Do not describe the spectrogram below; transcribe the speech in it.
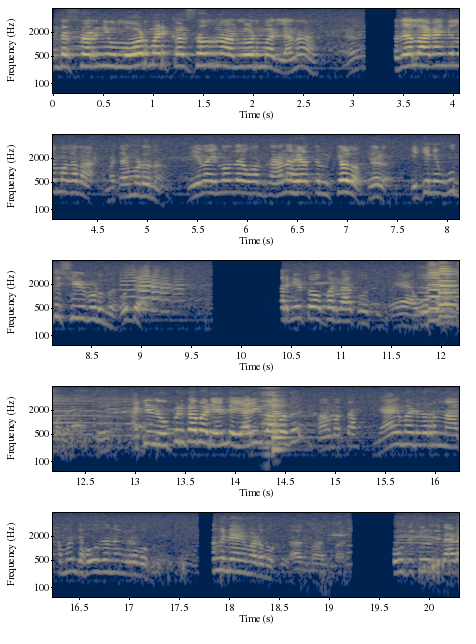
ಅಂದ್ರ ಸರ್ ನೀವು ಲೋಡ್ ಮಾಡಿ ಕಳ್ಸೋರ್ನ ಅನ್ಲೋಡ್ ಮಾಡ್ಲನ? ಅದೆಲ್ಲ ಆಗಂಗಿಲ್ಲ ಮಗನ. ಮತ್ತೆ ಹೆಂಗ್ ಮಾಡೋನು? ನೀನ ಇನ್ನೊಂದ್ರೆ ಒಂದ್ ನಾನು ಹೇಳ್ತೀನಿ ಕೇಳು. ಹೇಳು. ಈಗ ನೀವು ಉದ್ದ ಸಿಳಿ ಬಿಡುದು. ಉದ್ದ? ನೀ ತಗೋಬರ್ರಿ ನಾ ತಗೋತೀನಿ. ಏ ಊಟ ನನ್ನ ಮಗನ. ಆಕಿ ನೀವು ಉಪ್ಪಿನಕಾಯಿ ಮಾಡಿ ಎಲ್ಲ? ಯಾರಿಗೆ ಲಾಭದ? ಹಾ ಮತ್ತ ನ್ಯಾಯ ಮಾಡಿದ್ರ ನಾಲ್ಕು ಮಂದಿ ಹೌದು ಅನ್ನಂಗ್ ಇರ್ಬೇಕು. ಹಂಗ ನ್ಯಾಯ ಮಾಡ್ಬೇಕು. ಹೌದು ಸೀಳುದು ಬೇಡ.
